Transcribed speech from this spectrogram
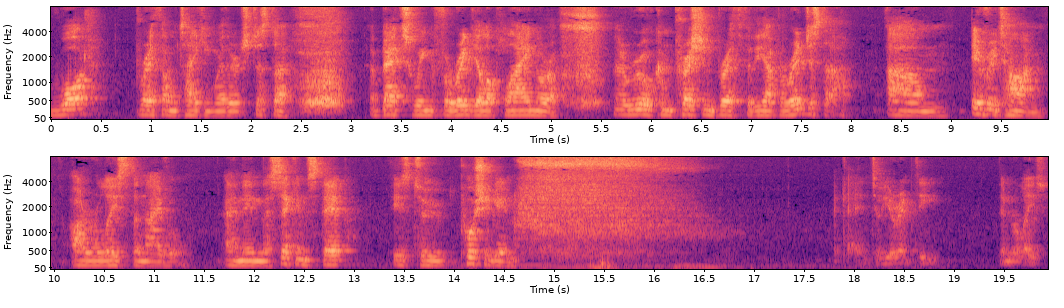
what breath I'm taking, whether it's just a, a backswing for regular playing or a, a real compression breath for the upper register. Um, every time I release the navel. And then the second step is to push again. Okay, until you're empty, then release.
